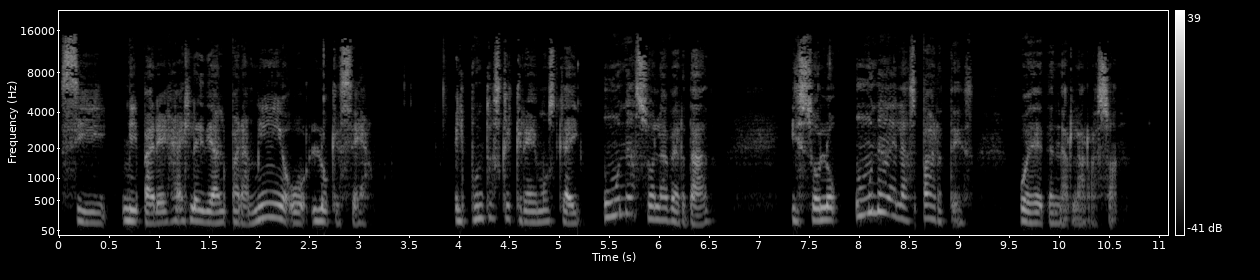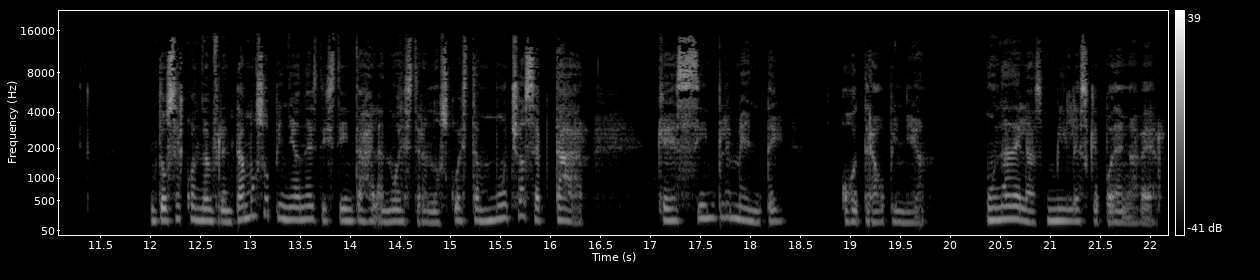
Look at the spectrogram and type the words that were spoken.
si mi pareja es la ideal para mí o lo que sea. El punto es que creemos que hay una sola verdad y solo una de las partes puede tener la razón. Entonces, cuando enfrentamos opiniones distintas a la nuestra, nos cuesta mucho aceptar que es simplemente otra opinión, una de las miles que pueden haber.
